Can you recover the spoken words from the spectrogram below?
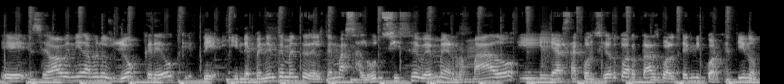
eh, se va a venir a menos. Yo creo que, de- independientemente del tema salud, sí se ve mermado y hasta con cierto hartazgo al técnico argentino.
